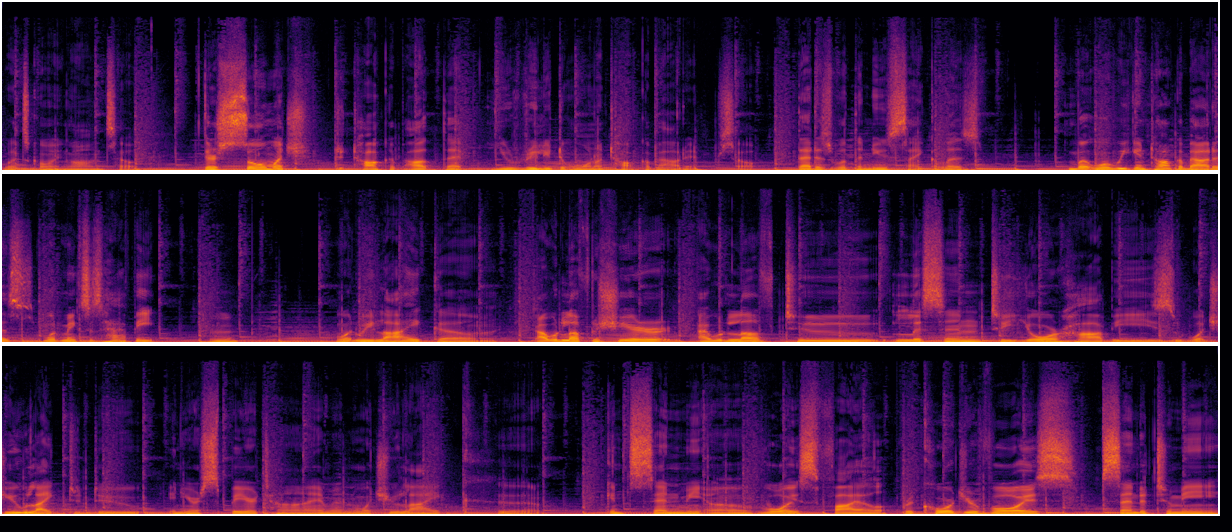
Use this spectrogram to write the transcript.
what's going on so there's so much to talk about that you really don't want to talk about it so that is what the news cycle is but what we can talk about is what makes us happy hmm? what we like um, I would love to share, I would love to listen to your hobbies, what you like to do in your spare time, and what you like. Uh, can send me a voice file, record your voice, send it to me,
